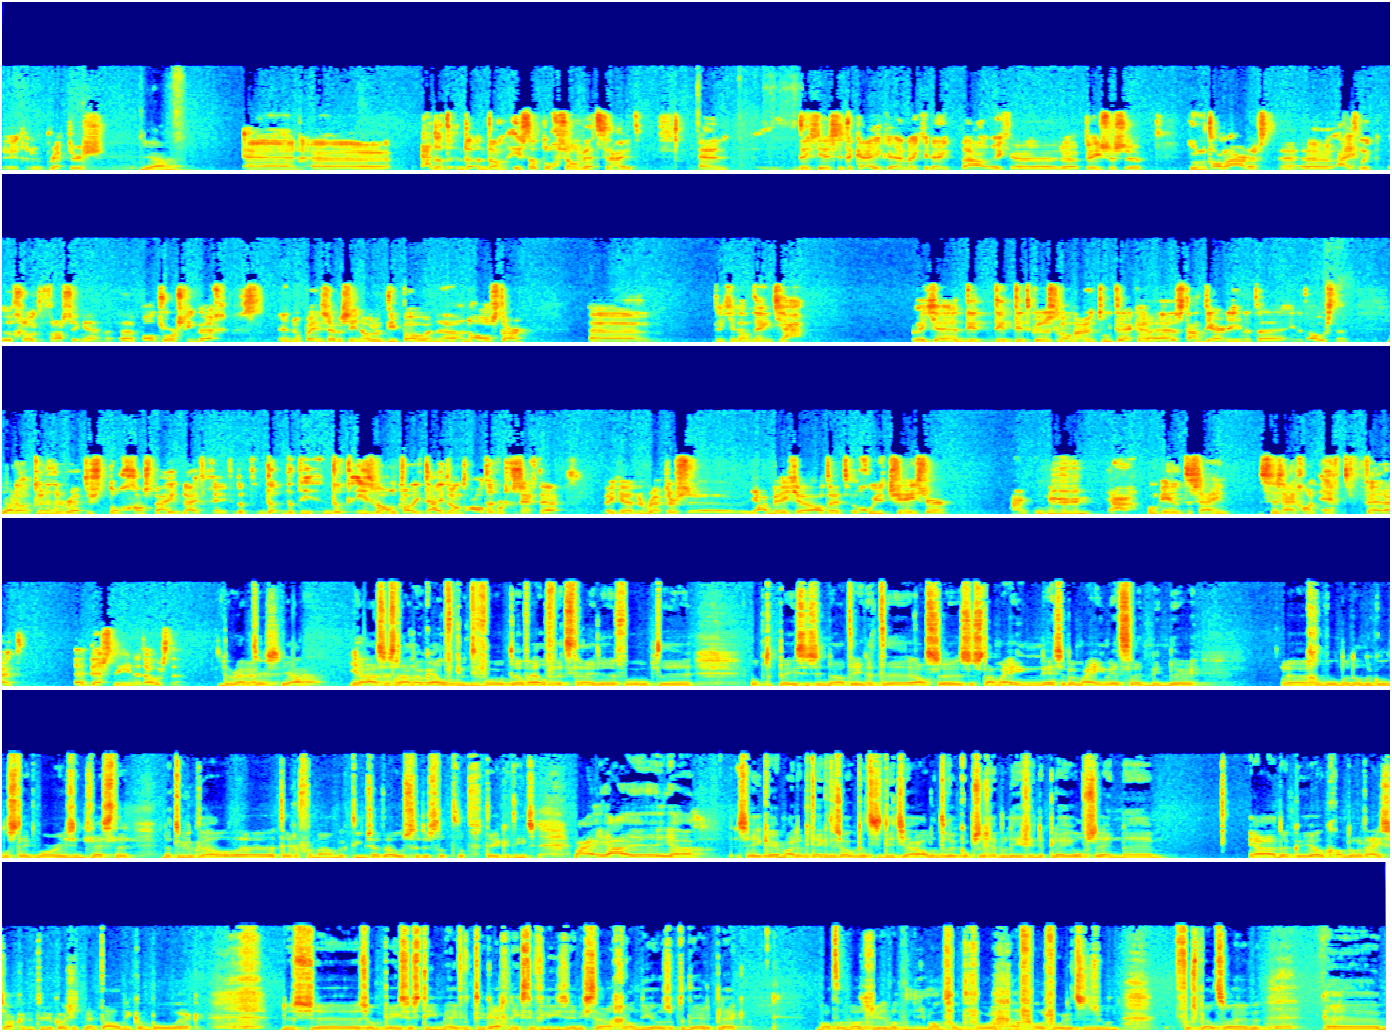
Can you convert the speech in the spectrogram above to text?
tegen de Raptors. Ja. En uh, ja, dat, dan is dat toch zo'n wedstrijd. En dat je zit te kijken en dat je denkt, nou weet je, de Pacers uh, doen het alleraardigst. Hè? Uh, eigenlijk een grote verrassing. Hè? Paul George ging weg. En opeens hebben ze in Oladipo een, een All-Star. dat je dan denkt, ja, weet je, dit, dit, dit kunnen ze wel naar hun toe trekken. Hè? Ze staan derde in het, in het oosten. Maar dan kunnen de Raptors toch gas bij blijven geven. Dat, dat, dat, is, dat is wel een kwaliteit. Want altijd wordt gezegd, hè, weet je, de Raptors, uh, ja, een beetje altijd een goede chaser. Maar nu, ja, om eerlijk te zijn, ze zijn gewoon echt veruit het beste in het oosten. De Raptors, ja. Ja, ze staan ook elf punten voor, op de, of elf wedstrijden voor op de, op de Pacers inderdaad. In het, uh, als ze, ze, staan maar één, ze hebben maar één wedstrijd minder uh, gewonnen dan de Golden State Warriors in het westen. Natuurlijk wel uh, tegen voornamelijk teams uit het oosten, dus dat, dat betekent iets. Maar ja, uh, ja, zeker. Maar dat betekent dus ook dat ze dit jaar alle druk op zich hebben liggen in de playoffs. En ja, dan kun je ook gewoon door het ijs zakken natuurlijk, als je het mentaal niet kan bolwerken. Dus zo'n Pacers team heeft natuurlijk echt niks te verliezen en die staan grandioos op de derde plek. Wat, wat, je, wat niemand van tevoren voor, dit seizoen voorspeld zou hebben. Ehm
